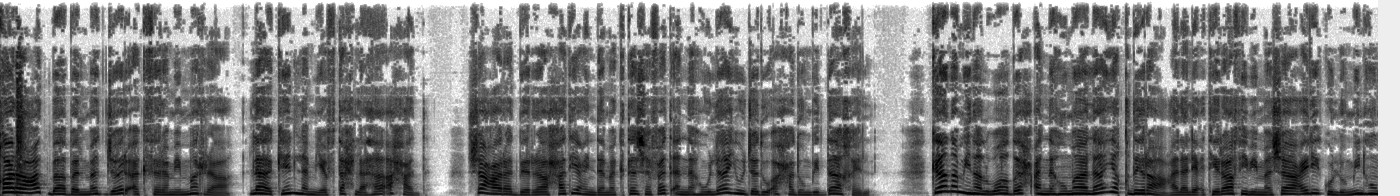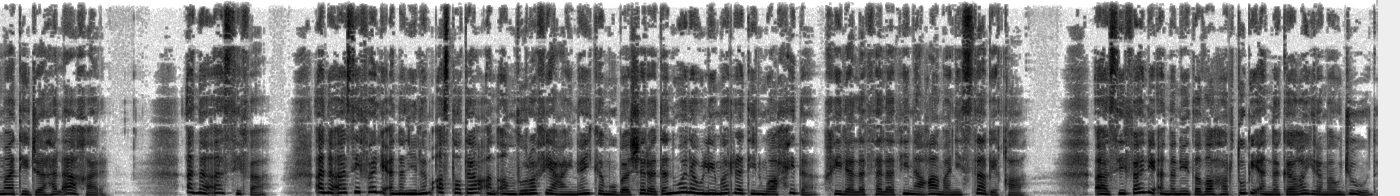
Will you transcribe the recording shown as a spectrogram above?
قرعت باب المتجر أكثر من مرة، لكن لم يفتح لها أحد. شعرت بالراحة عندما اكتشفت أنه لا يوجد أحد بالداخل. كان من الواضح أنهما لا يقدرا على الاعتراف بمشاعر كل منهما تجاه الآخر. أنا آسفة، أنا آسفة لأنني لم أستطع أن أنظر في عينيك مباشرة ولو لمرة واحدة خلال الثلاثين عاما السابقة. آسفة لأنني تظاهرت بأنك غير موجود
